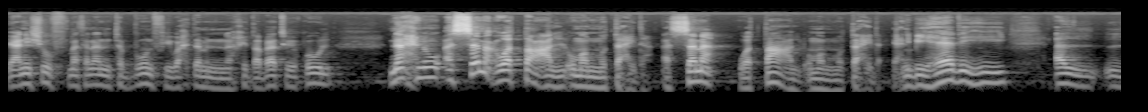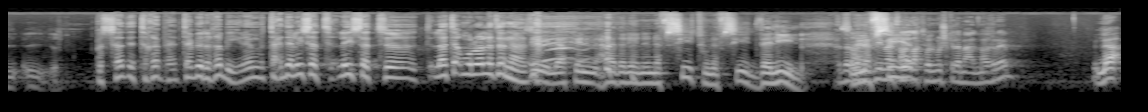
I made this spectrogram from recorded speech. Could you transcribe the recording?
يعني شوف مثلا تبون في واحدة من خطاباته يقول نحن السمع والطاعة للأمم المتحدة. السمع والطاعة للأمم المتحدة. يعني بهذه ال بس هذا التعبير غبي. الامم يعني المتحدة ليست ليست لا تأمر ولا تنهى. إيه لكن هذا لأن نفسيته نفسية ذليل. هذا فيما يتعلق بالمشكلة مع المغرب. لا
